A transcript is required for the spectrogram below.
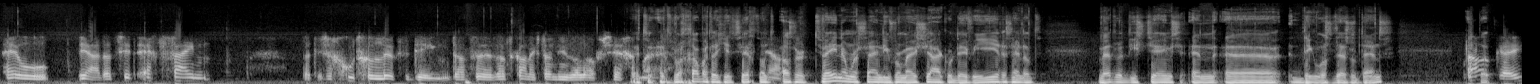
heel, ja, dat zit echt fijn. Dat is een goed gelukt ding. Dat, eh, dat kan ik daar nu wel over zeggen. Het, maar, het is wel grappig dat je het zegt. Want Ja. als er twee nummers zijn die voor mij Shaco definiëren... zijn dat Weather Change en Ding Was Desert Dance. Ah, Oké.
